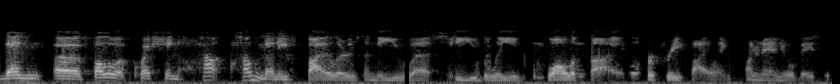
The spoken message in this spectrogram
Then, a follow-up question. How how many filers in the U.S. do you believe qualify for free filing on an annual basis?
